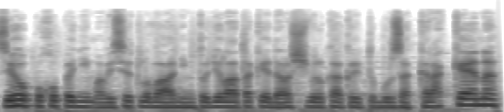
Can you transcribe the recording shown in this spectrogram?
S jeho pochopením a vysvětlováním to dělá také další velká kryptoburza Kraken,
